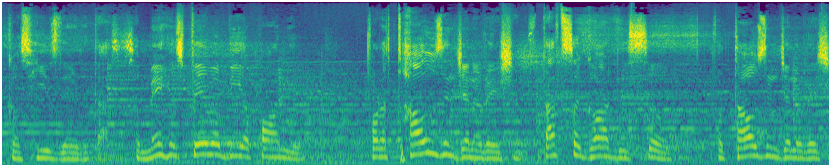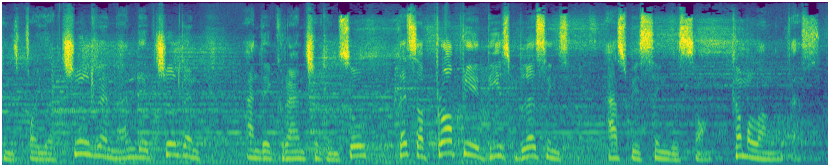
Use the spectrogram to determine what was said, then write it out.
because He is there with us. So may His favor be upon you for a thousand generations. That's a God we serve. For a thousand generations, for your children and their children and their grandchildren. So let's appropriate these blessings as we sing this song. Come along with us.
